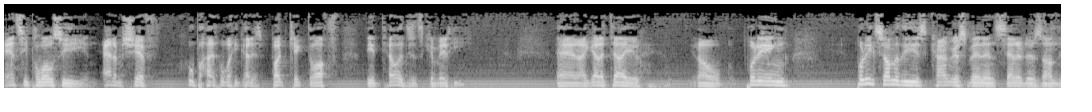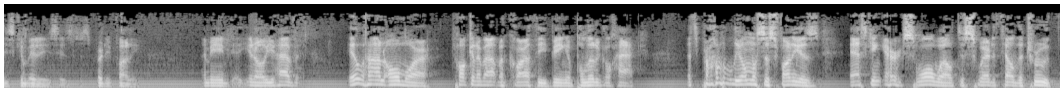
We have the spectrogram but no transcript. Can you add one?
Nancy Pelosi and Adam Schiff, who by the way got his butt kicked off the intelligence committee and I got to tell you, you know, putting putting some of these congressmen and senators on these committees is just pretty funny. I mean, you know, you have Ilhan Omar talking about McCarthy being a political hack. That's probably almost as funny as asking Eric Swalwell to swear to tell the truth.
